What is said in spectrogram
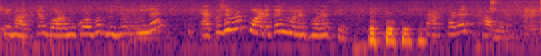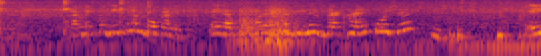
সেই ভাতটা গরম করব দুজন মিলে। এত সময় পরেতে মনে পড়েছে। তারপরে খাব। আমি একটু গিয়েছিলাম দোকানে। এই দেখো আমাদের একটা জিনিস দেখাই কইসে এই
